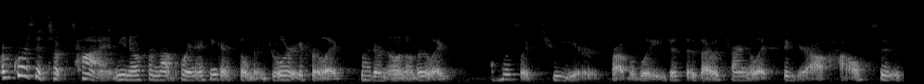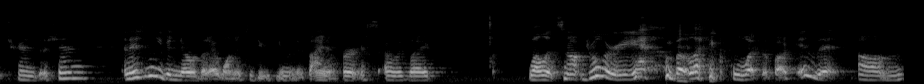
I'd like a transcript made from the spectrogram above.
of course, it took time, you know, from that point. I think I still make jewelry for like, I don't know, another like almost like two years probably, just as I was trying to like figure out how to transition. And I didn't even know that I wanted to do human design at first. I was like, well, it's not jewelry, but like, what the fuck is it? Um,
